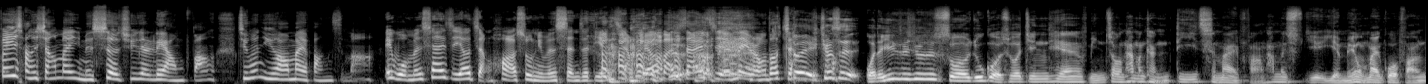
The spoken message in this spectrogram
非常想买你们社区的两房，请问你有要卖房子吗？哎，我们下一集要讲话术，你们省着点讲，不要把下一集的内容都讲。对，就是我的意思，就是。说，如果说今天民众他们可能第一次卖房，他们也也没有卖过房，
